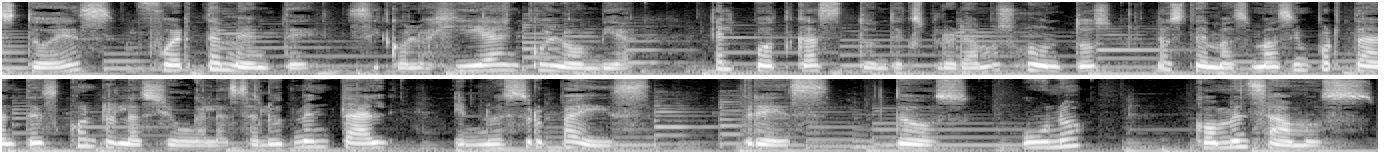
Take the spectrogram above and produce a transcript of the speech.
Esto es Fuertemente, Psicología en Colombia, el podcast donde exploramos juntos los temas más importantes con relación a la salud mental en nuestro país. 3, 2, 1, comenzamos.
